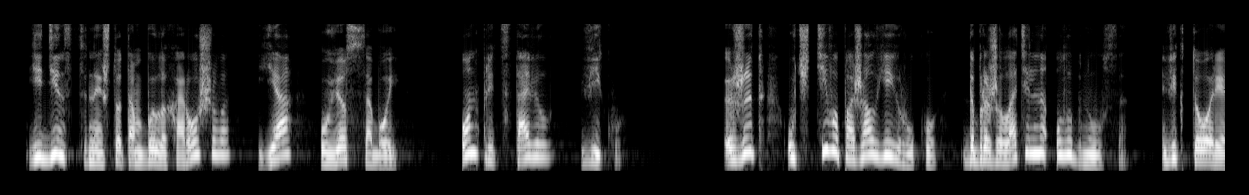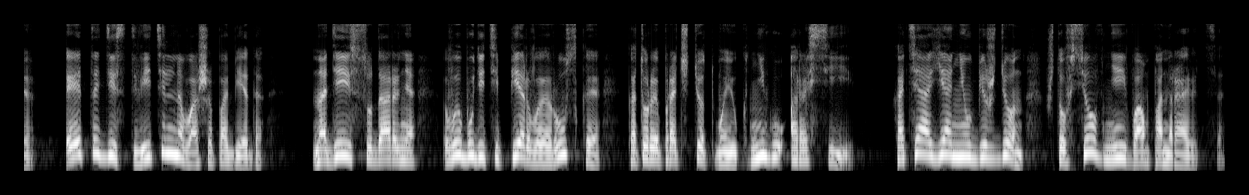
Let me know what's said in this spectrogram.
Единственное, что там было хорошего, я увез с собой. Он представил Вику. Жид учтиво пожал ей руку, доброжелательно улыбнулся. «Виктория, это действительно ваша победа. Надеюсь, сударыня, вы будете первая русская, которая прочтет мою книгу о России хотя я не убежден, что все в ней вам понравится».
